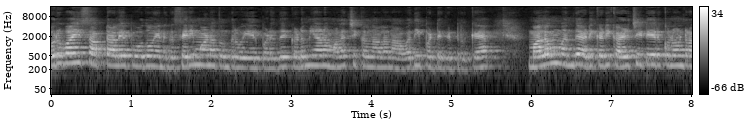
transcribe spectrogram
ஒரு வாய் சாப்பிட்டாலே போதும். எனக்கு செரிமான தொந்தரவு ஏற்படுது. கடுமையான மலச்சிக்கல்னால நான் அவதிப்பட்டுக்கிட்டு இருக்கேன். மலம் வந்து அடிக்கடி கழிச்சிட்டே இருக்கணுன்ற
